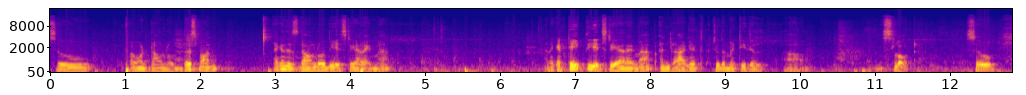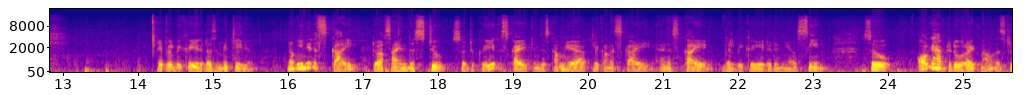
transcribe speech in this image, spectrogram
so if I want to download this one I can just download the HDRI map and I can take the HDRI map and drag it to the material uh, slot so it will be created as a material now we need a sky to assign this to so to create a sky you can just come here click on a sky and a sky will be created in your scene so all you have to do right now is to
